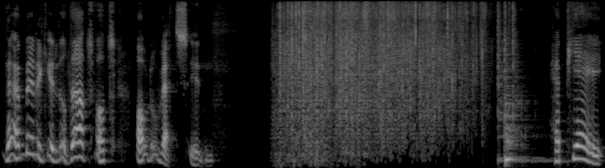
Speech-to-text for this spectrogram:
daar ben ik inderdaad wat ouderwets in. Heb jij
